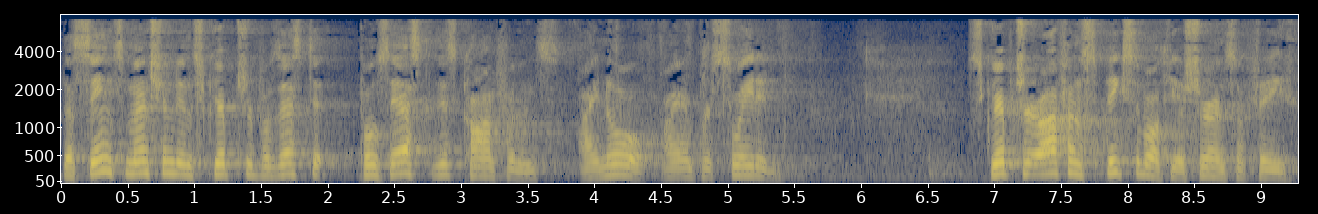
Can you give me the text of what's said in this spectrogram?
The saints mentioned in Scripture possessed, it, possessed this confidence. I know, I am persuaded. Scripture often speaks about the assurance of faith.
